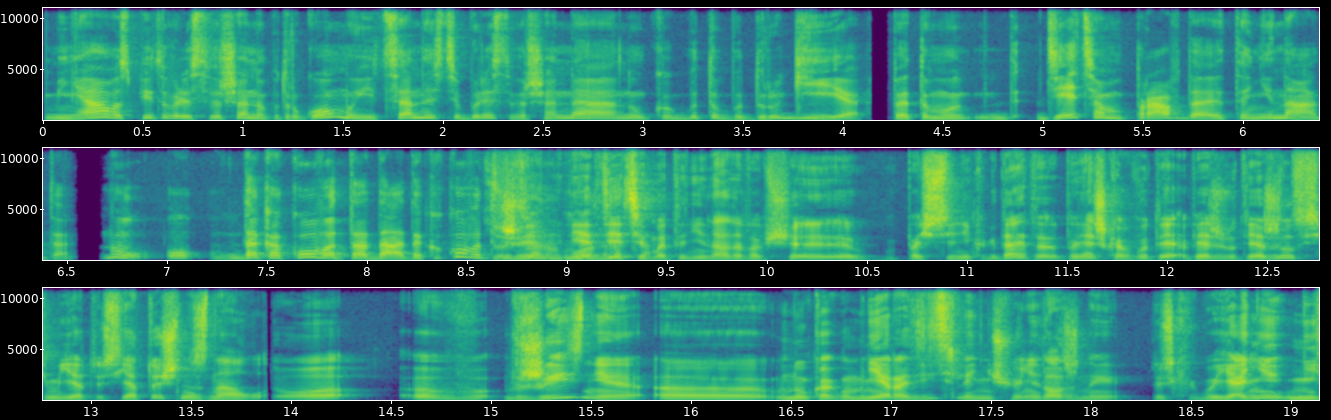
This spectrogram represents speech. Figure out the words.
меня воспитывали совершенно по-другому, и ценности были совершенно, ну, как будто бы другие. Поэтому детям, правда, это не надо. Ну, до какого-то, да, до какого какого-то Слушай, Нет, детям это не надо вообще э, почти никогда. Это, понимаешь, как вот я, опять же, вот я жил в семье, то есть я точно знал, что в, в жизни, э, ну, как бы мне родители ничего не должны. То есть, как бы я не, не,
